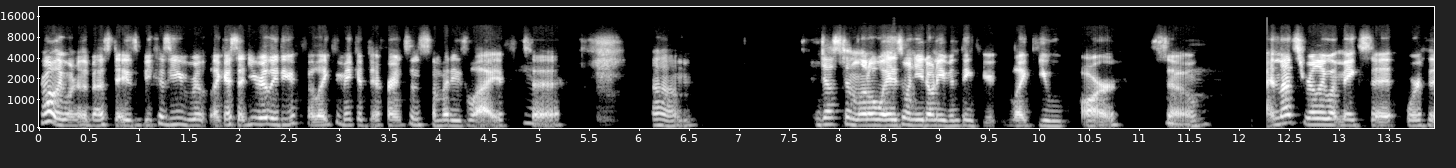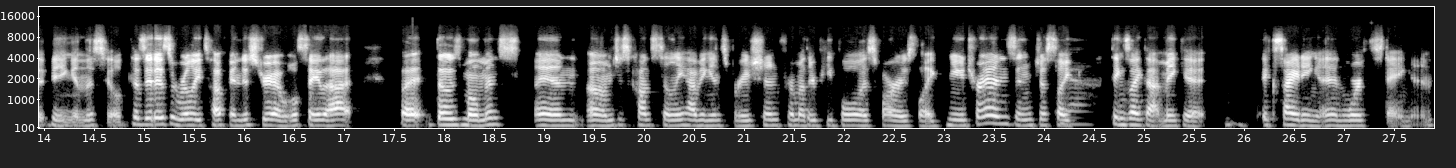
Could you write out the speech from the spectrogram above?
probably one of the best days because you really, like I said, you really do feel like you make a difference in somebody's life yeah. to, um, just in little ways when you don't even think you like you are. So, mm-hmm. and that's really what makes it worth it being in this field because it is a really tough industry. I will say that. But those moments and um, just constantly having inspiration from other people as far as like new trends and just like yeah. things like that make it exciting and worth staying in.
